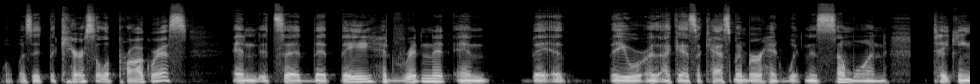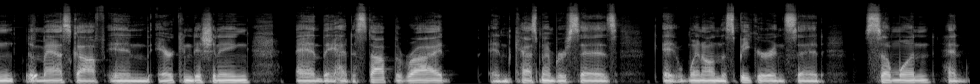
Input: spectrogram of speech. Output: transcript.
what was it, the Carousel of Progress? And it said that they had ridden it and they, they were, I guess, a cast member had witnessed someone taking the mask off in air conditioning and they had to stop the ride. And cast member says it went on the speaker and said, Someone had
